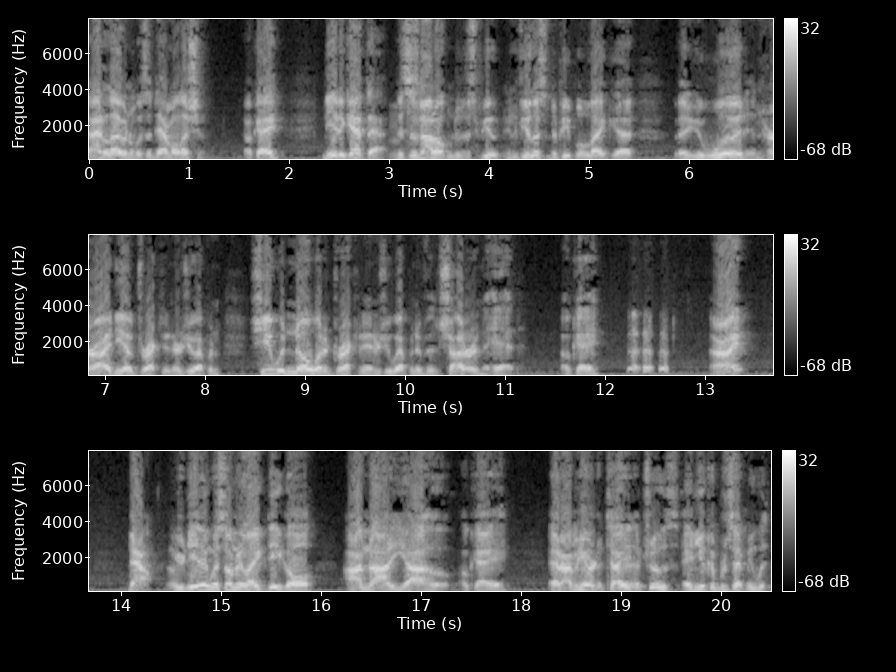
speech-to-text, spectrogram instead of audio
9 11 was a demolition, okay? Need to get that. This is not open to dispute. And if you listen to people like uh, uh, Wood and her idea of directed energy weapon, she wouldn't know what a directed energy weapon if it shot her in the head, okay? All right? Now, you're dealing with somebody like Deagle. I'm not a Yahoo, okay? And I'm here to tell you the truth. And you can present me with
